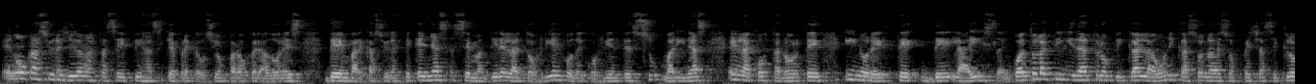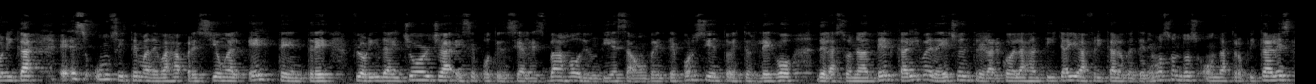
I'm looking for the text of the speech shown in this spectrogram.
En ocasiones llegan hasta 6 pies, así que precaución para operadores de embarcaciones pequeñas. Se mantiene el alto riesgo de corrientes submarinas en la costa norte y noreste de la isla. En cuanto a la actividad tropical, la única zona de sospecha ciclónica es un sistema de baja presión al este entre Florida y Georgia. Ese potencial es bajo de un 10 a un 20%. Esto es lejos de la zona del Caribe. De hecho, entre el arco de las Antillas y África lo que tenemos son dos ondas tropicales.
